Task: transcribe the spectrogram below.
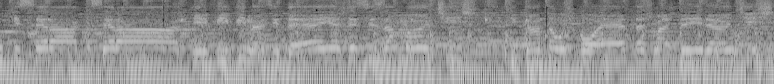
O que será, que será que vive nas ideias desses amantes que cantam os poetas mais delirantes,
